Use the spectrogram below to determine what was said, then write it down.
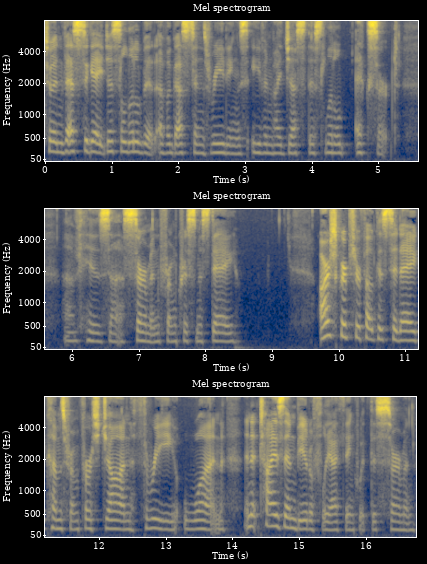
to investigate just a little bit of Augustine's readings, even by just this little excerpt of his uh, sermon from Christmas Day. Our scripture focus today comes from 1 John 3 1, and it ties in beautifully, I think, with this sermon.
